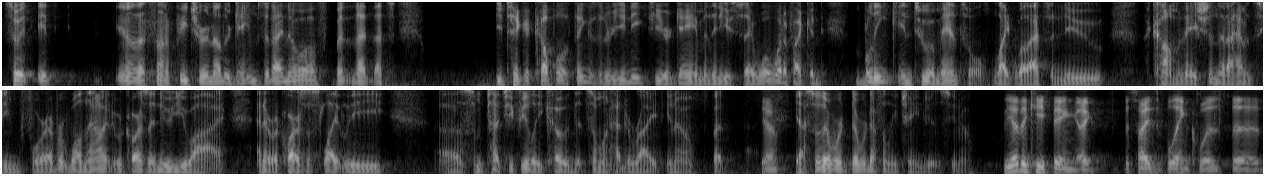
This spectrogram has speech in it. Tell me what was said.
so it it you know that's not a feature in other games that I know of, but that that's you take a couple of things that are unique to your game, and then you say, well, what if I could blink into a mantle? Like, well, that's a new combination that I haven't seen before ever. Well, now it requires a new UI, and it requires a slightly uh, some touchy feely code that someone had to write, you know. But yeah. yeah, so there were there were definitely changes, you know. The other key thing, like besides Blink, was the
